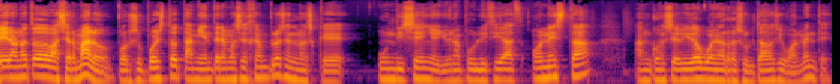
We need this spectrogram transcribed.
Pero no todo va a ser malo, por supuesto también tenemos ejemplos en los que un diseño y una publicidad honesta han conseguido buenos resultados igualmente.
